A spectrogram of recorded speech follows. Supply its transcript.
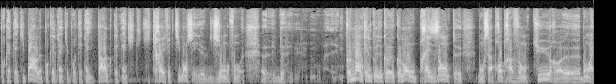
pour quelqu'un qui parle, pour quelqu'un qui pour quelqu'un qui parle, pour quelqu'un qui, qui, crée effectivement. C'est euh, disons au fond euh, de bon, ben, comment quelque comment on présente bon sa propre aventure euh, bon à,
